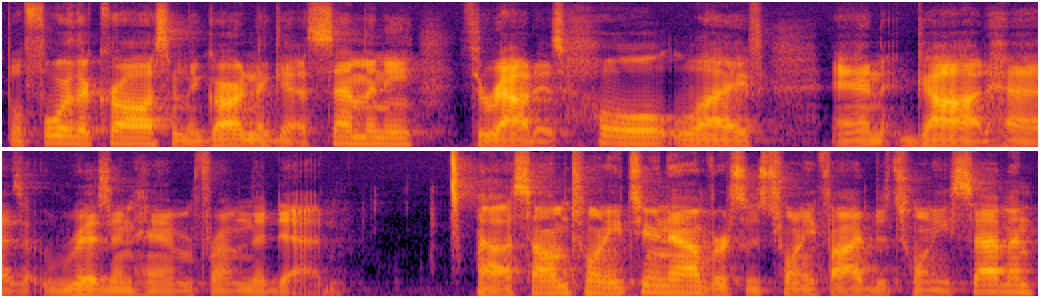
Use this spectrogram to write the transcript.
before the cross, in the Garden of Gethsemane, throughout his whole life, and God has risen him from the dead. Uh, Psalm 22 now, verses 25 to 27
